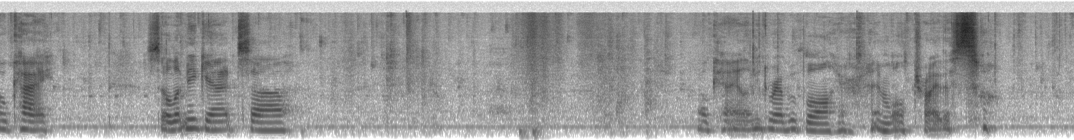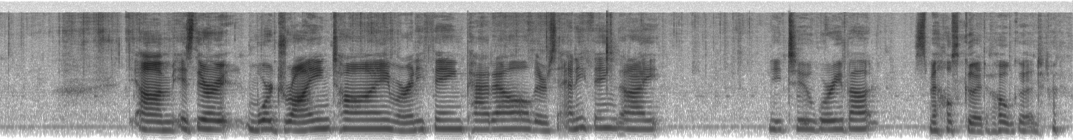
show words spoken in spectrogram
Okay. So let me get, uh, okay, let me grab a ball here and we'll try this. Um, is there more drying time or anything, Pat L? There's anything that I need to worry about? Smells good, oh, good.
